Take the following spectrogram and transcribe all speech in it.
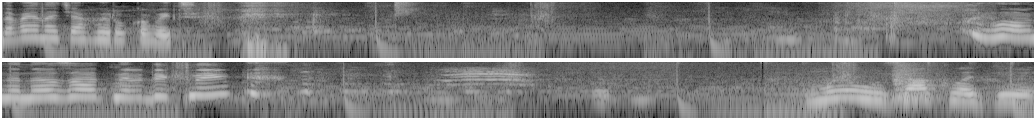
Давай натягуй рукавиці. Головне, назад не вдихни. Ми у закладі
